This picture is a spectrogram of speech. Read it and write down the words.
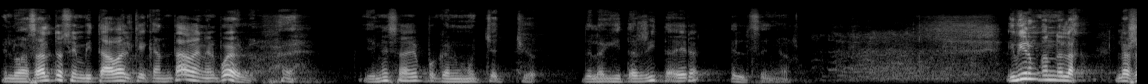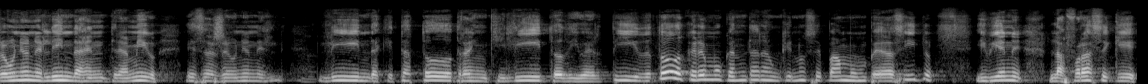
en los asaltos se invitaba al que cantaba en el pueblo. Y en esa época el muchacho de la guitarrita era el señor. Y vieron cuando las, reuniones lindas entre amigos, esas reuniones lindas, que está todo tranquilito, divertido, todos queremos cantar aunque no sepamos un pedacito, y viene la frase que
